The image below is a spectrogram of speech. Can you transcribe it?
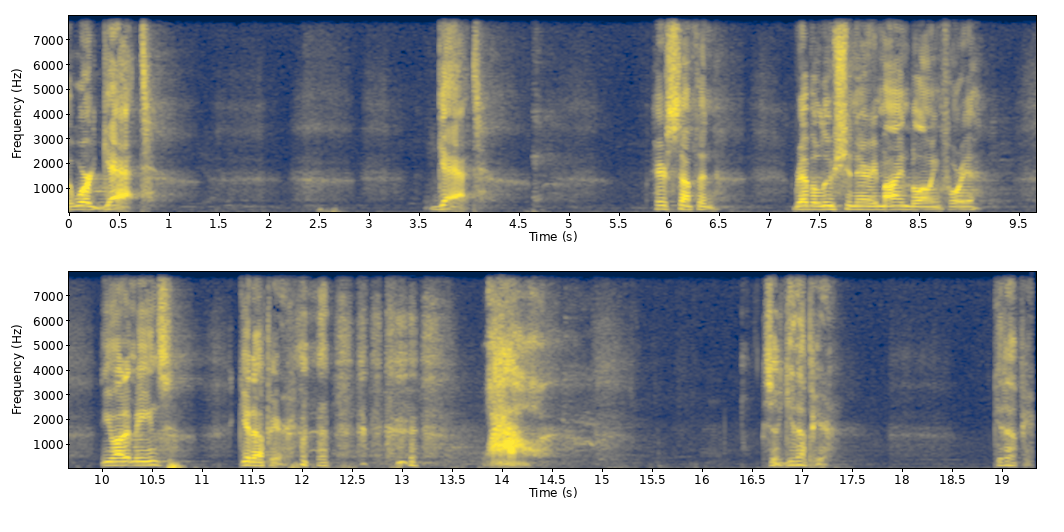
the word gat. Gat. Here's something revolutionary, mind blowing for you. You know what it means? Get up here. wow. So get up here. Get up here.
